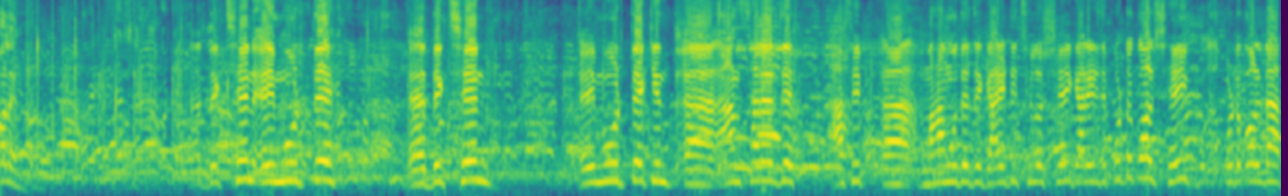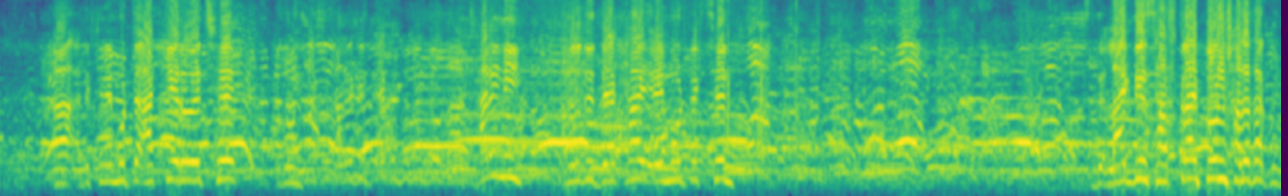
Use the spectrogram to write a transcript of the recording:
বলেন। দেখছেন, এই মুহূর্তে দেখছেন, এই মুহূর্তে কিন্তু আনসারের যে আসিফ মাহমুদের যে গাড়িটি ছিল, সেই গাড়ির যে প্রোটোকল সেই প্রোটোকলটা সেই মুহূর্তে আটকিয়ে রয়েছে এবং ছাড়েনি। আমরা যদি দেখাই, এই মুহূর্তে দেখছেন লাইক দিন সাবস্ক্রাইব করুন, সাথে থাকুন।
